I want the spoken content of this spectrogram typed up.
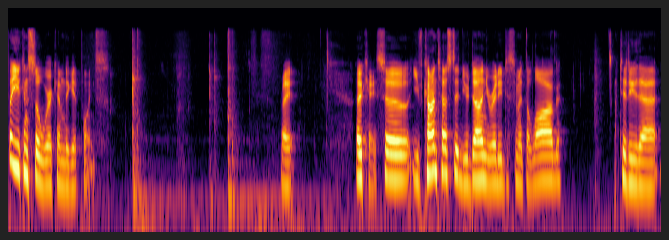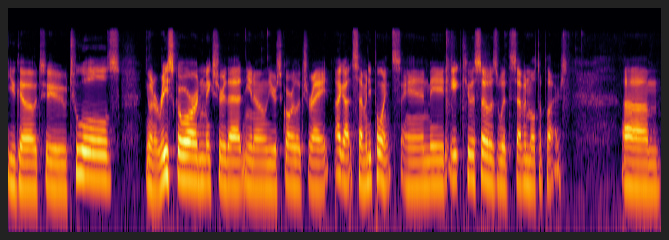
But you can still work them to get points, right? Okay, so you've contested, you're done, you're ready to submit the log. To do that, you go to Tools. You want to rescore and make sure that you know your score looks right. I got 70 points and made eight QSOs with seven multipliers. Um,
